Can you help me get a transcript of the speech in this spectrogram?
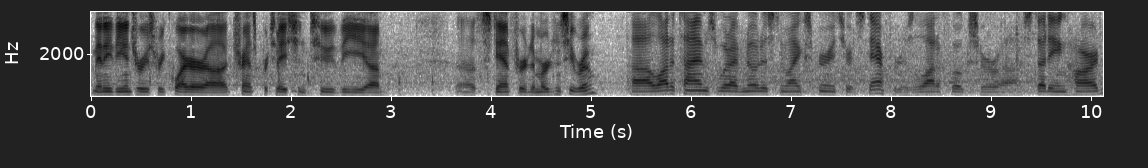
many of the injuries require uh, transportation to the Stanford emergency room. A lot of times, what I've noticed in my experience here at Stanford is a lot of folks are studying hard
